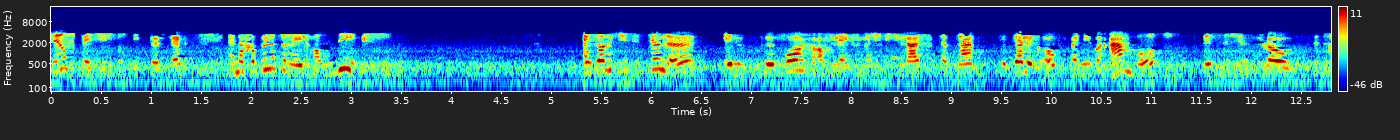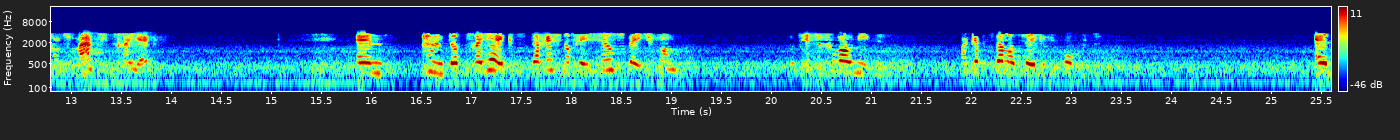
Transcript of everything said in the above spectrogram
salespage is nog niet perfect. En dan gebeurt er helemaal niks. En zal ik je vertellen, in de vorige aflevering, als je die geluisterd hebt, daar vertel ik over mijn nieuwe aanbod, Business in Flow, het transformatietraject. En dat traject, daar is nog geen salespage van. Dat is er gewoon niet. Maar ik heb het wel al zeker verkocht. En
